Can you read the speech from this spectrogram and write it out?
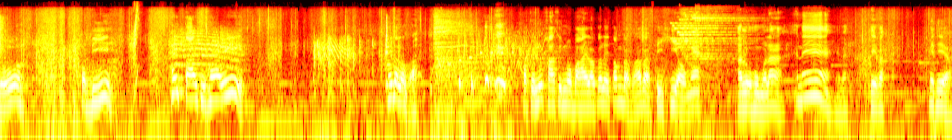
ดูพอดี ให้ตายสิแฮร์รี่ ไม่ตลกเหรอพอเป็นลูกค้าฟินโมบายเราก็เลยต้องแบบว่าแบบสีเขียวไงอะโลโฮโมล่าแน่เห็นไหมเท่ปะไม่เท่หรอ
